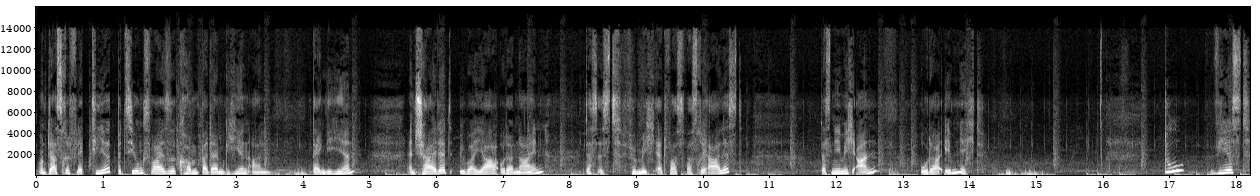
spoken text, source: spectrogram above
Und das reflektiert bzw. kommt bei deinem Gehirn an. Dein Gehirn entscheidet über Ja oder Nein. Das ist für mich etwas, was real ist. Das nehme ich an oder eben nicht. Du wirst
